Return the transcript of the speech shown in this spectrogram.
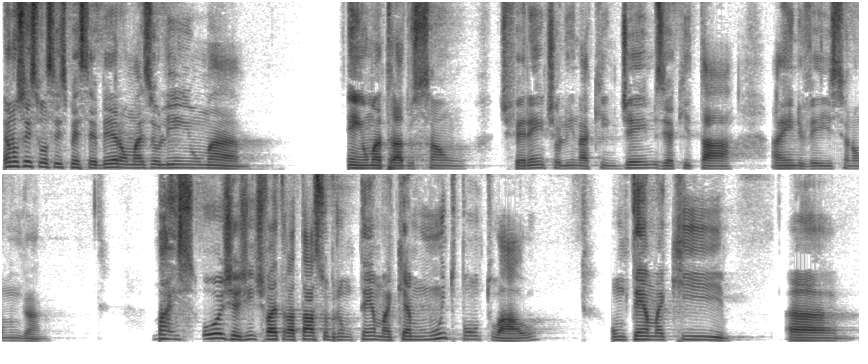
eu não sei se vocês perceberam, mas eu li em uma, em uma tradução diferente, eu li na King James e aqui está a NVI, se eu não me engano. Mas hoje a gente vai tratar sobre um tema que é muito pontual, um tema que uh,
